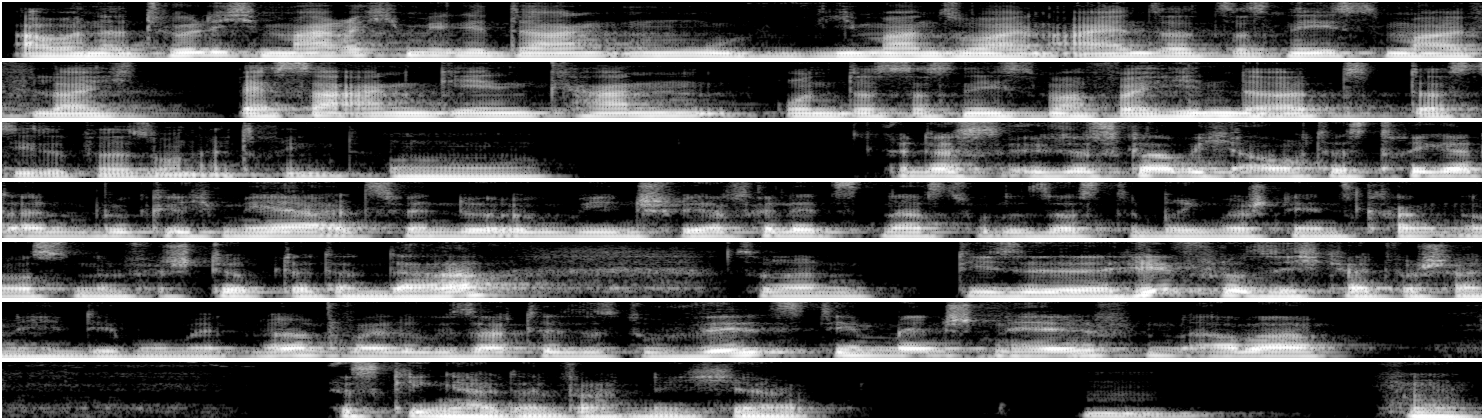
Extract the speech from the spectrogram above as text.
Aber natürlich mache ich mir Gedanken, wie man so einen Einsatz das nächste Mal vielleicht besser angehen kann und das das nächste Mal verhindert, dass diese Person ertrinkt. Mhm. Das, das glaube ich auch. Das triggert einen wirklich mehr, als wenn du irgendwie einen Schwerverletzten hast, wo du sagst, dann bringen wir schnell ins Krankenhaus und dann verstirbt er dann da. Sondern diese Hilflosigkeit wahrscheinlich in dem Moment, ne? weil du gesagt hättest, du willst dem Menschen helfen, aber es ging halt einfach nicht, ja. Hm. Hm.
